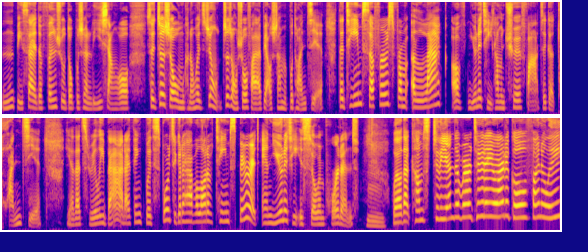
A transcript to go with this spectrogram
嗯，比赛的分数都不是很理想哦。所以这时候我们可能会这种这种说法来表示他们不团结。The team suffers from a lack of unity，他们缺乏这个团结。Yeah, that's really bad. I think with sports you gotta have a lot of team spirit and unity is so important. Hmm. Well, that comes to the end of our two-day article. Finally,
